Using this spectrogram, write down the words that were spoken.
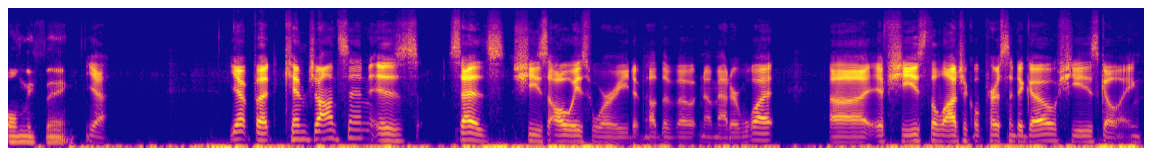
only thing." Yeah. Yep, but Kim Johnson is says she's always worried about the vote no matter what. Uh, if she's the logical person to go, she's going.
